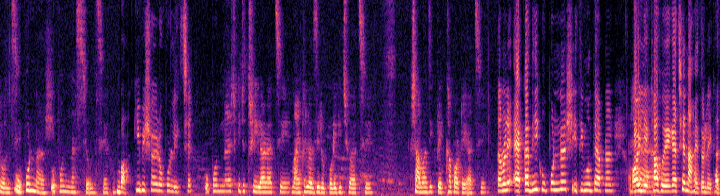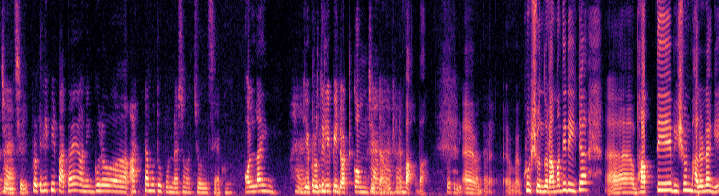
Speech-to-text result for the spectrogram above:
চলছে। উপন্যাস? উপন্যাস চলছে এখন। বাহ কি বিষয়ের ওপর লিখছেন? উপন্যাস কিছু থ্রিলার আছে মাইথোলজির উপরে কিছু আছে সামাজিক প্রেক্ষাপটে আছে। তার মানে একাধিক উপন্যাস ইতিমধ্যে আপনার হয় হ্যাঁ। লেখা হয়ে গেছে না হয়তো লেখা চলছে। প্রতিলিপির পাতায় অনেকগুলো আটটা মতো উপন্যাস আমার চলছে এখনও। অনলাইন হ্যাঁ যে প্রতিলিপি ডট কম যেটা হ্যাঁ, হ্যাঁ। বাহ বাহ। খুব সুন্দর। আমাদের এইটা ভাবতে ভীষণ ভালো লাগে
